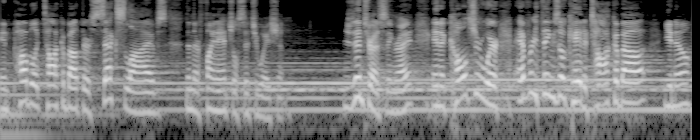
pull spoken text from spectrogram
in public, talk about their sex lives than their financial situation. Which is interesting, right? In a culture where everything's okay to talk about, you know,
